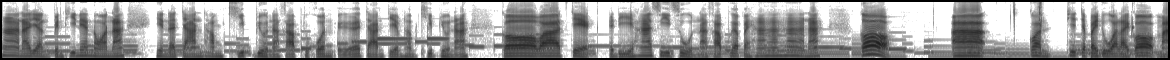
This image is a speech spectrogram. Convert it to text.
55 นะ อย่างเป็นที่แน่นอนนะ เห็นอาจารย์ทำคลิปอยู่นะครับ ทุกคนเอออาจารย์เจมส์ทำคลิปอยู่นะ ก็ว่าแจก ID 540 นะครับ เพื่อไป 555 นะ ก็อ่า ก่อนที่จะไปดูอะไรก็มา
